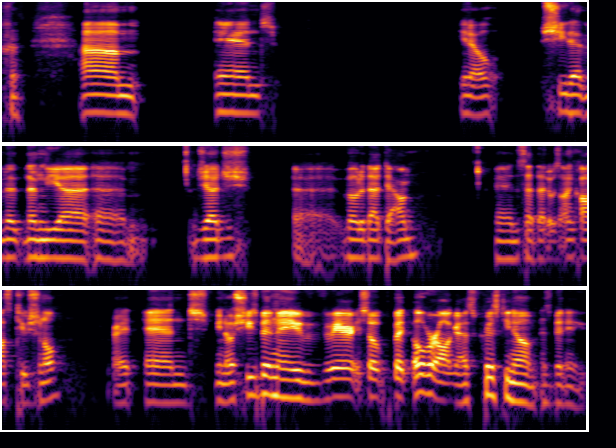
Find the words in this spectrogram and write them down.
um, and you know, she then then the uh, um, judge uh, voted that down and said that it was unconstitutional right? And you know, she's been a very so. But overall, guys, Kristi Noem has been a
